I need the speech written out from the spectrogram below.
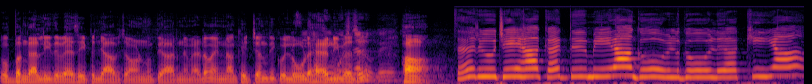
ਉਹ ਬੰਗਾਲੀ ਤੇ ਵੈਸੇ ਹੀ ਪੰਜਾਬ ਚ ਆਉਣ ਨੂੰ ਤਿਆਰ ਨੇ ਮੈਡਮ ਇੰਨਾ ਖਿੱਚਣ ਦੀ ਕੋਈ ਲੋੜ ਹੈ ਨਹੀਂ ਵੈਸੇ। ਹੋ ਗਏ। ਸਰੂ ਜਿਹਾ ਕਦ ਮੇਰਾ ਗੋਲ ਗੋਲ ਅੱਖੀਆਂ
